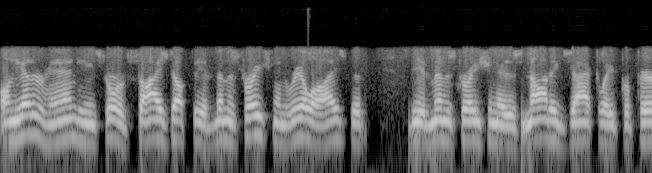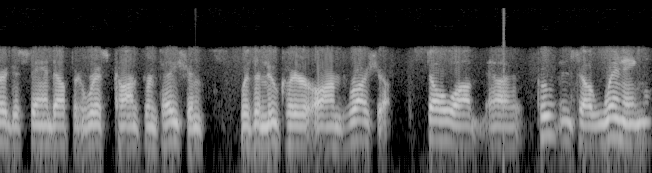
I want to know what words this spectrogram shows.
On the other hand, he sort of sized up the administration and realized that the administration is not exactly prepared to stand up and risk confrontation with a nuclear armed Russia. So uh, uh, Putin's uh, winning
